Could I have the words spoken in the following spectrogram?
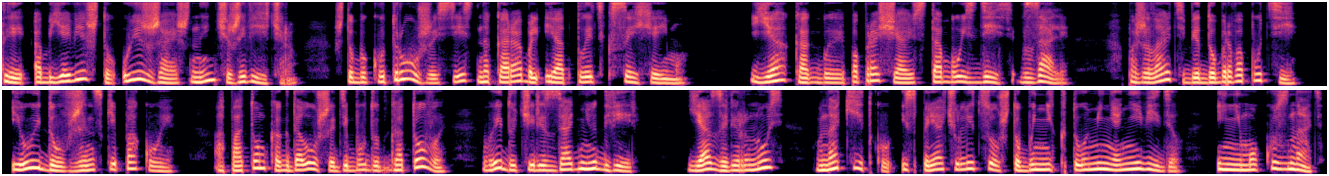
Ты объяви, что уезжаешь нынче же вечером, чтобы к утру уже сесть на корабль и отплыть к Сейхейму. Я как бы попрощаюсь с тобой здесь, в зале, пожелаю тебе доброго пути и уйду в женский покой. А потом, когда лошади будут готовы, выйду через заднюю дверь. Я завернусь в накидку и спрячу лицо, чтобы никто меня не видел и не мог узнать,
